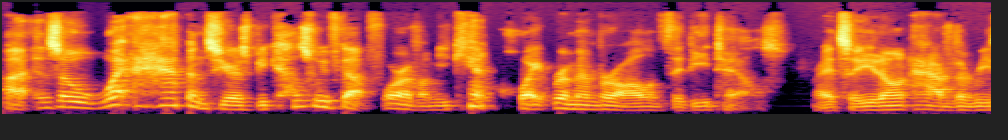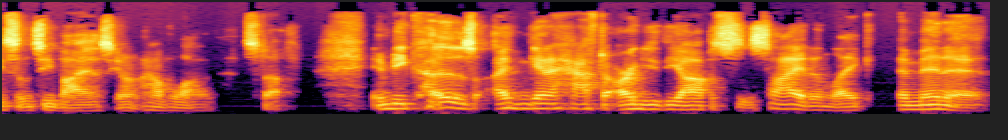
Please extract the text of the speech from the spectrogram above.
Uh, and so what happens here is because we've got four of them, you can't quite remember all of the details, right? So you don't have the recency bias, you don't have a lot of that stuff. And because I'm going to have to argue the opposite side in like a minute,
